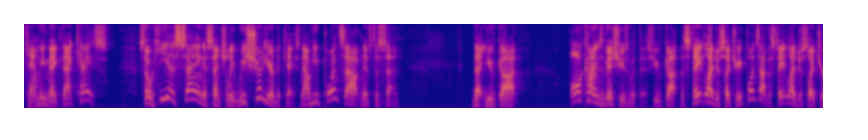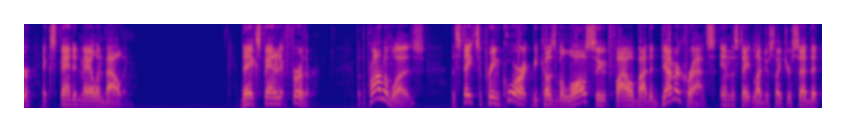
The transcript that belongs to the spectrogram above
Can we make that case? So he is saying essentially we should hear the case. Now, he points out in his dissent that you've got all kinds of issues with this. You've got the state legislature. He points out the state legislature expanded mail in balloting. They expanded it further. But the problem was the state Supreme Court, because of a lawsuit filed by the Democrats in the state legislature, said that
